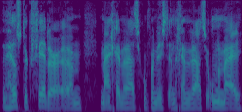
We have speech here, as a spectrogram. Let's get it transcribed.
een heel stuk verder. Ehm, mijn generatie componisten en de generatie onder mij.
